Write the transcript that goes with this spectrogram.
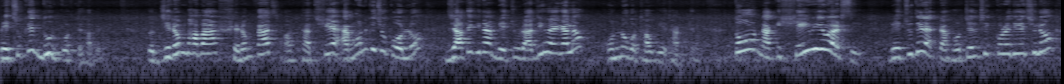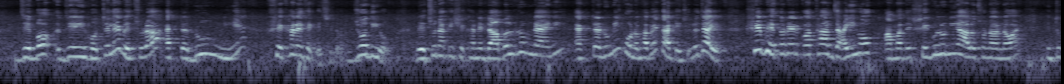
বেচুকে দূর করতে হবে। তো যেরম ভাবা, সেরম কাজ। অর্থাৎ সে এমন কিছু করল যাতে কিনা বেচু রাজি হয়ে গেল, অন্য কোথাও গিয়ে থাকতে। তো নাকি সেই ভিউয়ার্সই বেচুদের একটা হোটেল ঠিক করে দিয়েছিল, যে যেই হোটেলে বেচুরা একটা রুম নিয়ে সেখানে থেকেছিল। যদিও বেচু নাকি সেখানে ডাবল রুম নেয়নি, একটা রুমই কোনোভাবে কাটিয়েছিল। যাই সে ভেতরের কথা যাই হোক, আমাদের সেগুলো নিয়ে আলোচনা নয়, কিন্তু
